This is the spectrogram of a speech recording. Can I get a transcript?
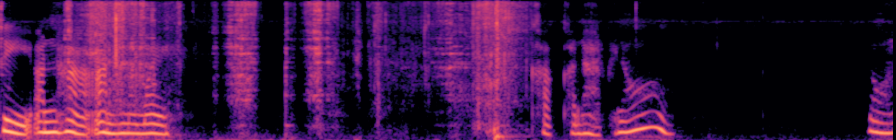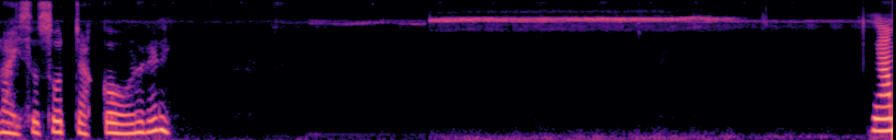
สี่อันหาอันน่อไม่ขักขนาดพี่น้องหน่อไหลสดๆจากโกเลยได้นี่งาม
